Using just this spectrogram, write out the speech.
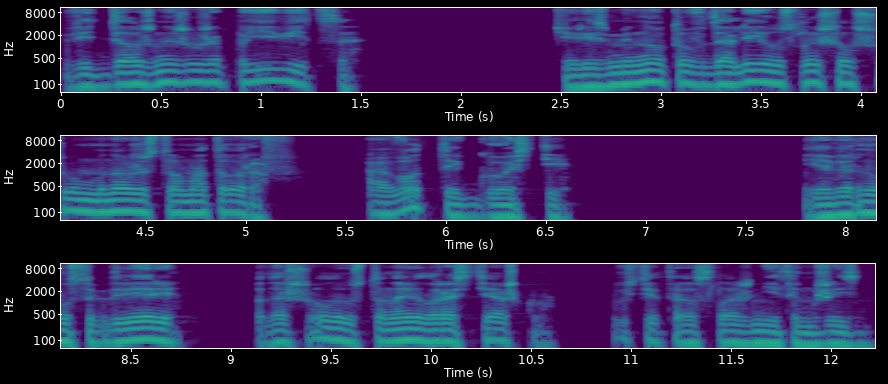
Ведь должны же уже появиться. Через минуту вдали услышал шум множества моторов. А вот и гости. Я вернулся к двери, подошел и установил растяжку. Пусть это осложнит им жизнь.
